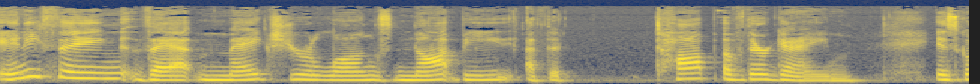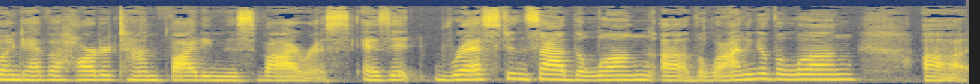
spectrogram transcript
Anything that makes your lungs not be at the top of their game is going to have a harder time fighting this virus as it rests inside the lung, uh, the lining of the lung, uh,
